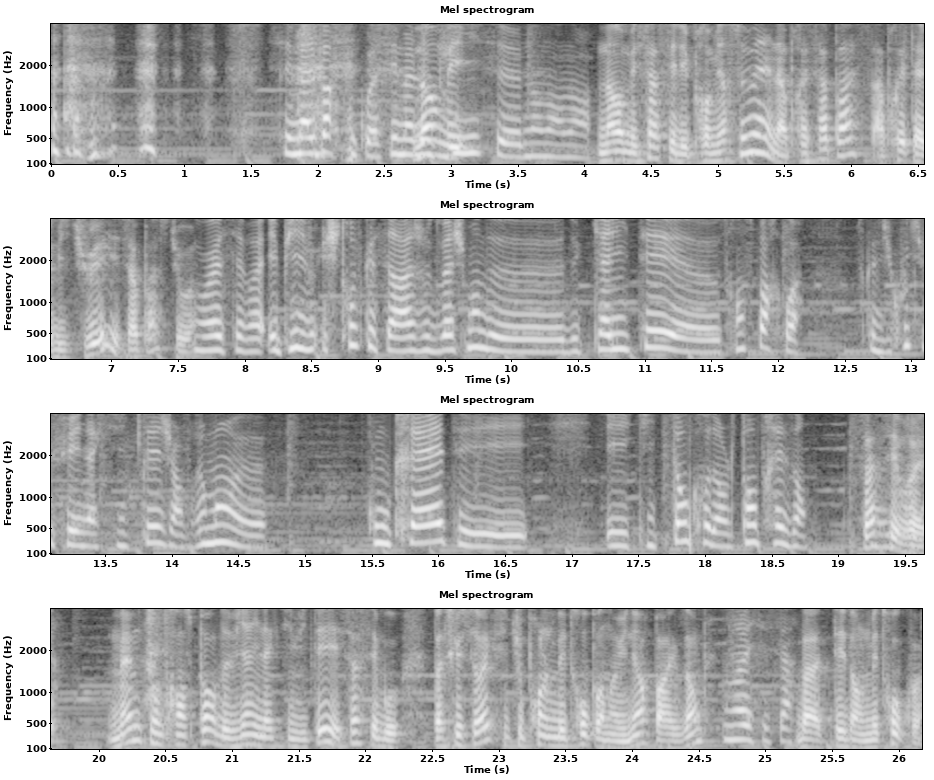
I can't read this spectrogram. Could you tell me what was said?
c'est mal partout, quoi. C'est mal Non, aux mais- cuisses. euh, Non, non, non. Non, mais ça, c'est les premières semaines. Après, ça passe. Après, t'es habitué et ça passe, tu vois. Ouais, c'est vrai. Et puis, je trouve que ça rajoute vachement de, de qualité euh, au transport, quoi. Parce que du coup, tu fais une activité, genre vraiment concrète et, et qui t'ancre dans le temps présent. Ça, c'est vrai. Même ton transport devient une activité et ça, c'est beau. Parce que c'est vrai que si tu prends le métro pendant une heure, par exemple, Ouais, c'est ça. bah, t'es dans le métro, quoi.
